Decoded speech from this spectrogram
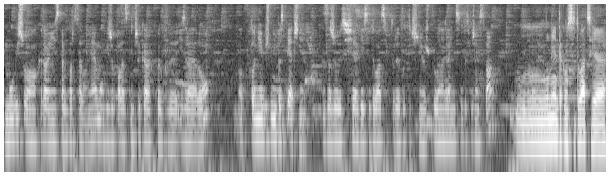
Mówisz o heroinistach w Barcelonie, mówisz o Palestyńczykach w Izraelu. No to nie brzmi bezpiecznie. Zdarzyły Ci się jakieś sytuacje, które faktycznie już były na granicy bezpieczeństwa? Mm, miałem taką sytuację,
